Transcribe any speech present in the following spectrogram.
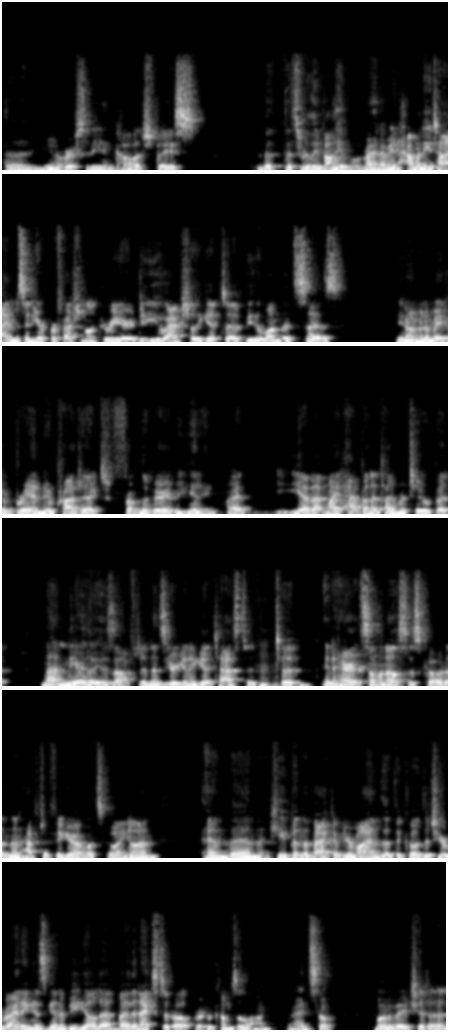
the university and college space that, that's really valuable, right? I mean, how many times in your professional career do you actually get to be the one that says, you know, I'm going to make a brand new project from the very beginning, right? Yeah, that might happen a time or two, but not nearly as often as you're going to get tasked to, mm-hmm. to inherit someone else's code and then have to figure out what's going on. And then keep in the back of your mind that the code that you're writing is going to be yelled at by the next developer who comes along, right? So motivate you to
